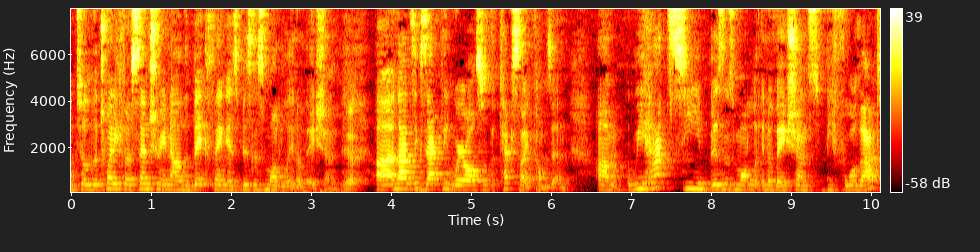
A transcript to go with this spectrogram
Until the 21st century, now the big thing is business model innovation. Yeah. Uh, and that's exactly where also the tech side comes in. Um, we had seen business model innovations before that.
